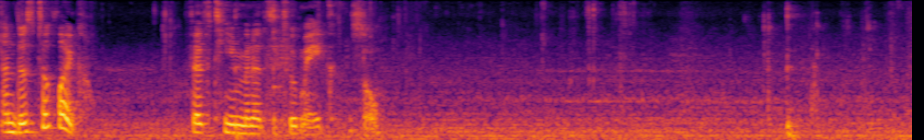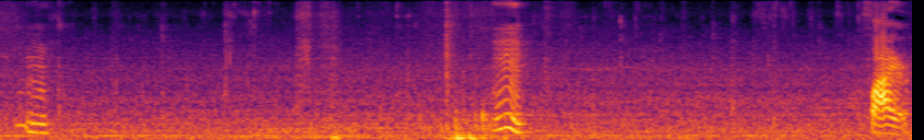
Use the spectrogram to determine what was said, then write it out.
And this took like 15 minutes to make, so Mm. Mmm. Fire.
